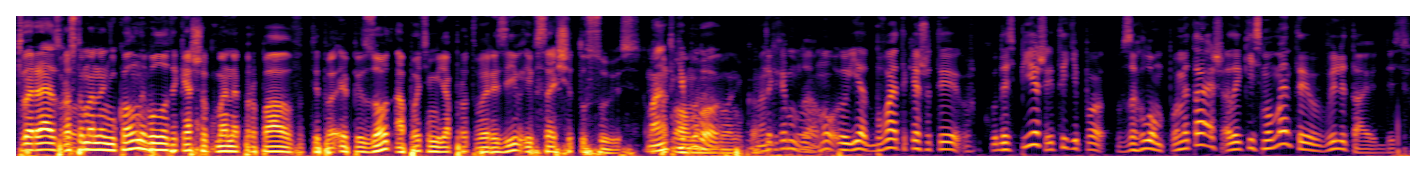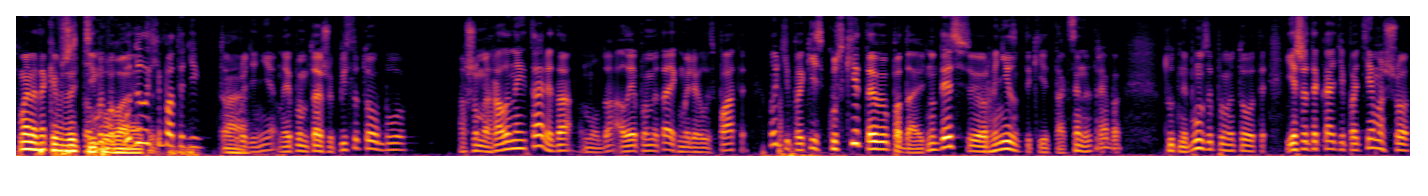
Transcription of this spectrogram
тверезо. Просто в мене ніколи не було таке, щоб в мене пропав типу, епізод, а потім я протверезів і все ще тусуюсь. У мене таке було. було. ніколи. Мене Таке, таке да. було. Ну, є, буває таке, що ти кудись п'єш, і ти, типу, взагалом пам'ятаєш, але якісь моменти вилітають десь. У мене таке в житті ми буває. виходили хіба тоді? Так, вроді ні. Ну я пам'ятаю, що після того було. А що ми грали на гітарі, да? Ну да. Але я пам'ятаю, як ми лягли спати. Ну, типу, якісь куски те випадають. Ну, десь організм такий, так, це не треба, тут не будемо запам'ятовувати. Є ще така, типу, тема, що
